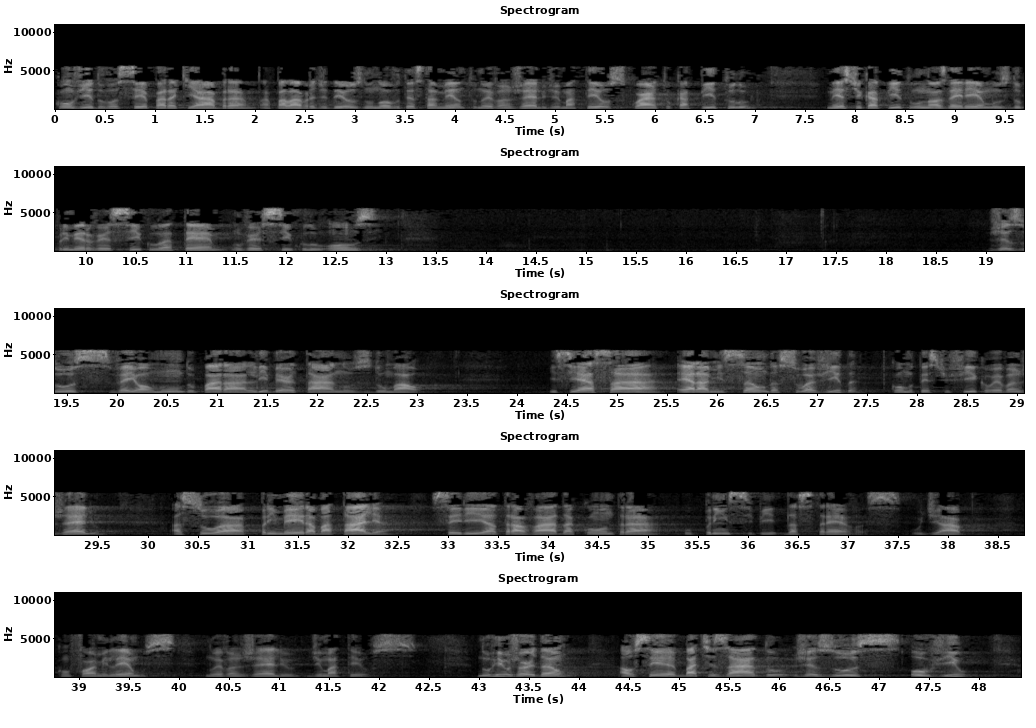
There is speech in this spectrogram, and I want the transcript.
Convido você para que abra a palavra de Deus no Novo Testamento, no Evangelho de Mateus, quarto capítulo. Neste capítulo nós leremos do primeiro versículo até o versículo 11. Jesus veio ao mundo para libertar-nos do mal. E se essa era a missão da sua vida, como testifica o Evangelho, a sua primeira batalha seria travada contra o príncipe das trevas, o diabo, conforme lemos no Evangelho de Mateus. No Rio Jordão, ao ser batizado, Jesus ouviu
